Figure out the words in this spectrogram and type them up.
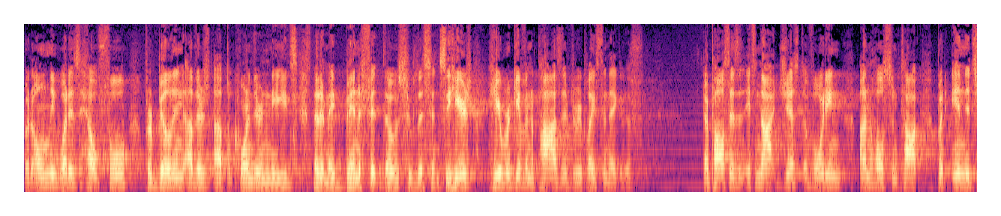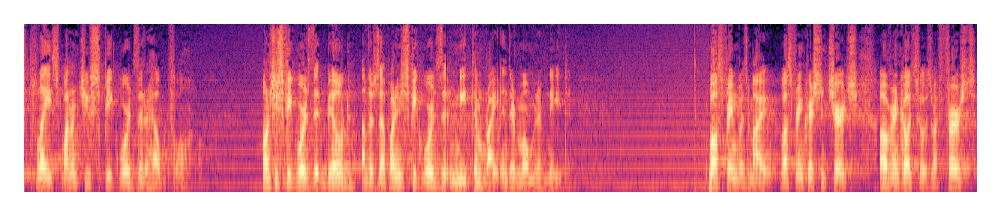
but only what is helpful for building others up according to their needs, that it may benefit those who listen. See, here's, here we're given a positive to replace the negative. Now, Paul says it's not just avoiding unwholesome talk, but in its place, why don't you speak words that are helpful? Why don't you speak words that build others up? Why don't you speak words that meet them right in their moment of need? Wellspring was my Wellspring Christian Church over in Coatesville. It was my first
